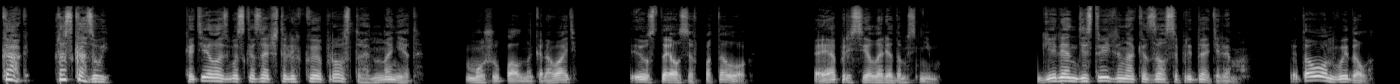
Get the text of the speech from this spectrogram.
Как? Рассказывай!» Хотелось бы сказать, что легко и просто, но нет. Муж упал на кровать и уставился в потолок, а я присела рядом с ним. Гелен действительно оказался предателем. Это он выдал,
